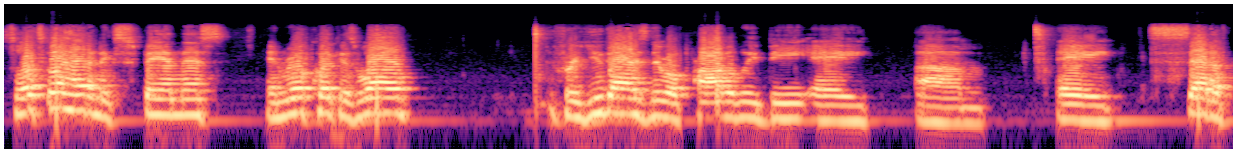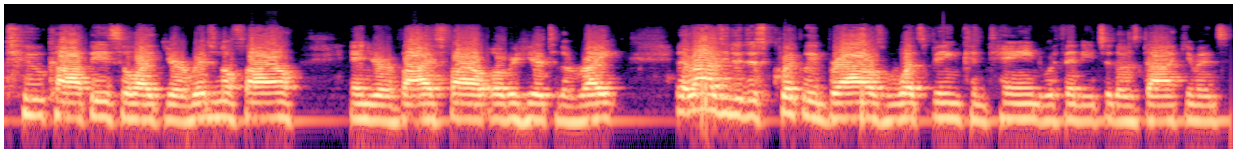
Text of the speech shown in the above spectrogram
So let's go ahead and expand this. And real quick as well, for you guys, there will probably be a um, a set of two copies. So like your original file and your revised file over here to the right. It allows you to just quickly browse what's being contained within each of those documents.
